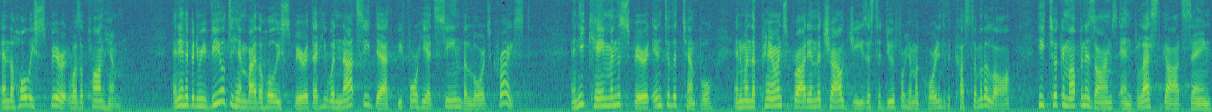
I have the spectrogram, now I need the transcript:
and the Holy Spirit was upon him. And it had been revealed to him by the Holy Spirit that he would not see death before he had seen the Lord's Christ. And he came in the Spirit into the temple, and when the parents brought in the child Jesus to do for him according to the custom of the law, he took him up in his arms and blessed God, saying,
